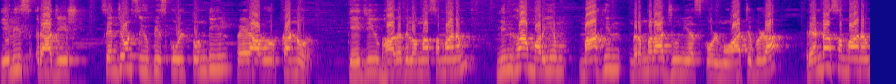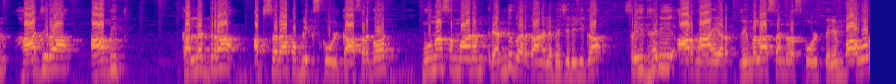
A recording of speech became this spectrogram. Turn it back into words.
Elis Rajesh Saint John's U P school Thondiyil Peravoor Kannur. K G വിഭാഗത്തിൽ ഒന്നാം സമ്മാനം മിൻഹ മറിയം മാഹിൻ നിർമ്മല ജൂനിയർ സ്കൂൾ മൂവാറ്റുപുഴ. രണ്ടാം സമ്മാനം ഹാജിറ ആബിദ് കല്ലഡ്ര അപ്സര പബ്ലിക് സ്കൂൾ കാസർഗോഡ്. മൂന്നാം സമ്മാനം രണ്ടു പേർക്കാണ് ലഭിച്ചിരിക്കുക. Sreedhari R Nair Vimala central school Perumbavoor.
